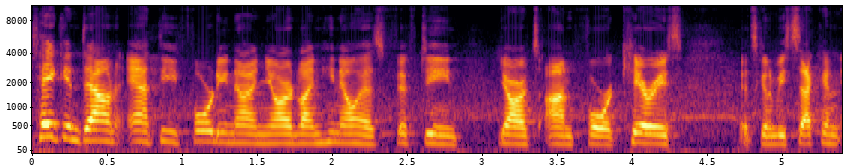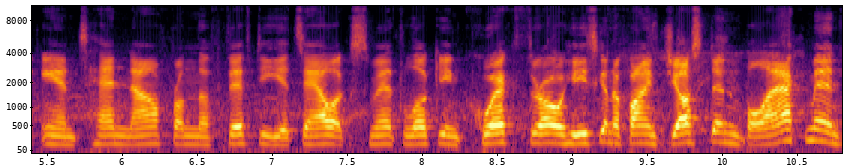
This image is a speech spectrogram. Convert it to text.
taken down at the 49-yard line. He now has 15 yards on four carries. It's going to be second and 10 now from the 50. It's Alex Smith looking quick throw. He's going to find Justin Blackmon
